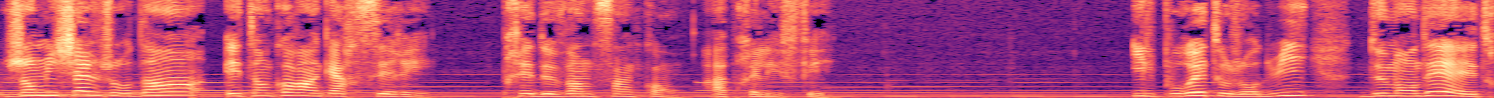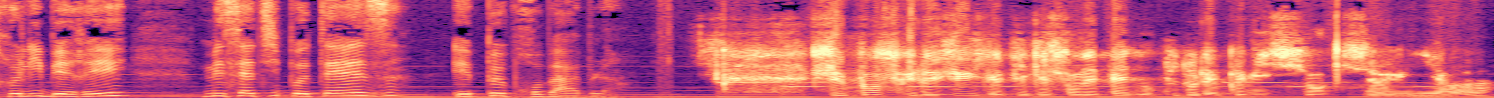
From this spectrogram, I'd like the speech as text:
Jean-Michel Jourdain est encore incarcéré, près de 25 ans après les faits. Il pourrait aujourd'hui demander à être libéré, mais cette hypothèse est peu probable. Je pense que le juge d'application des peines, ou plutôt la commission qui se réunira,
